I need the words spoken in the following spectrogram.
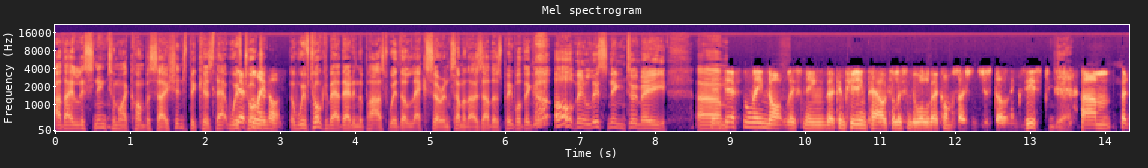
are they listening to my conversations? Because that we've Definitely talked we've talked about that in the past with Alexa and some of those others. People think, oh, they're listening to me. Um, They're definitely not listening. The computing power to listen to all of our conversations just doesn't exist. yeah. Um, but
